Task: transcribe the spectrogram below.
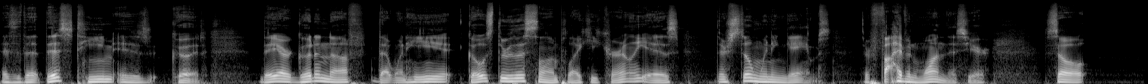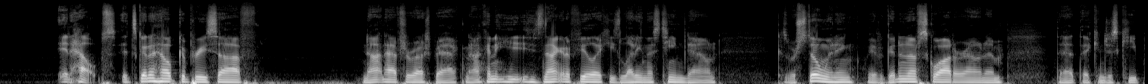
is that this team is good. They are good enough that when he goes through this slump like he currently is, they're still winning games. They're five and one this year, so it helps. It's going to help Kaprizov not have to rush back. Not going to. He's not going to feel like he's letting this team down because we're still winning. We have a good enough squad around him that they can just keep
